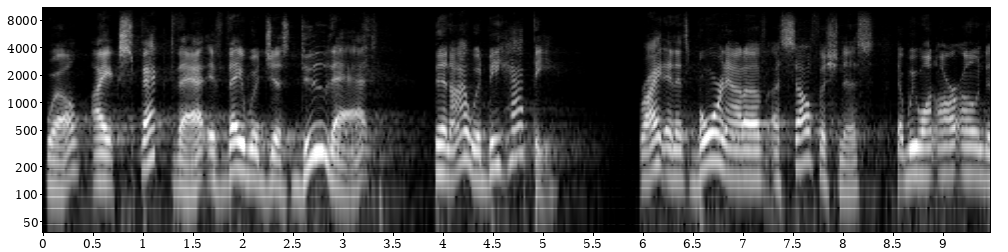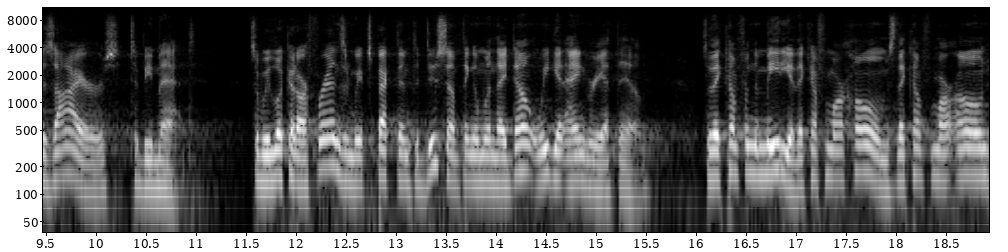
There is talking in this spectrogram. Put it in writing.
Well, I expect that if they would just do that, then I would be happy. Right? And it's born out of a selfishness that we want our own desires to be met. So we look at our friends and we expect them to do something, and when they don't, we get angry at them. So they come from the media, they come from our homes, they come from our own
